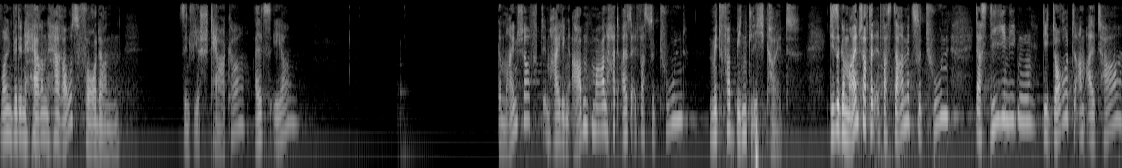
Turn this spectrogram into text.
wollen wir den Herrn herausfordern? Sind wir stärker als er? Gemeinschaft im heiligen Abendmahl hat also etwas zu tun mit Verbindlichkeit. Diese Gemeinschaft hat etwas damit zu tun, dass diejenigen, die dort am Altar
